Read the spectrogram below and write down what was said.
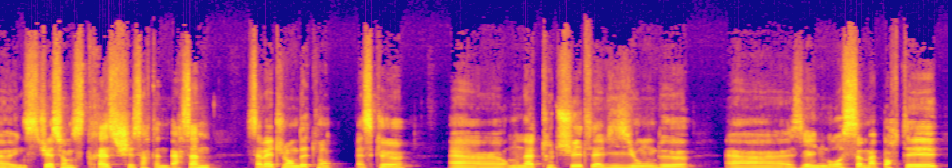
euh, une situation de stress chez certaines personnes, ça va être l'endettement. Parce que euh, on a tout de suite la vision de il y a une grosse somme à porter,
